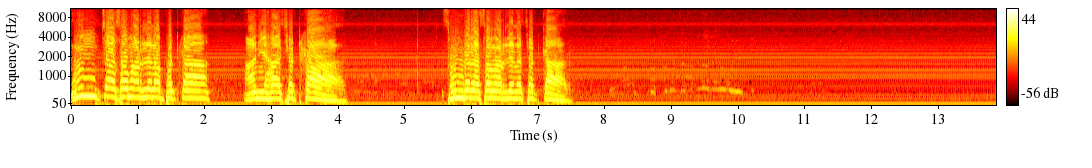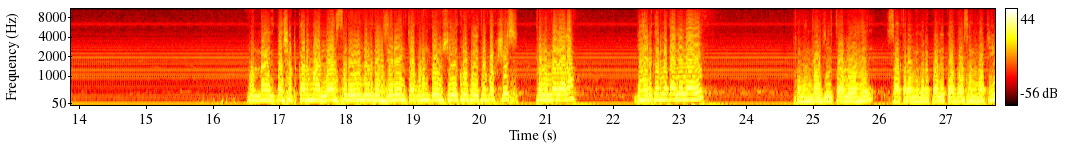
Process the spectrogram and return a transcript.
उंच असा मारलेला फटका आणि हा षटकार सुंदर असा मारलेला षटकार पुन्हा एकदा षटकार मारल्यास रवींद्र धरजरे यांच्याकडून दोनशे एक रुपयाचं बक्षीस फलंदाजाला जाहीर करण्यात आलेलं आहे. फलंदाजी चालू आहे सातारा नगरपालिका उपसंघाची संघाची.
